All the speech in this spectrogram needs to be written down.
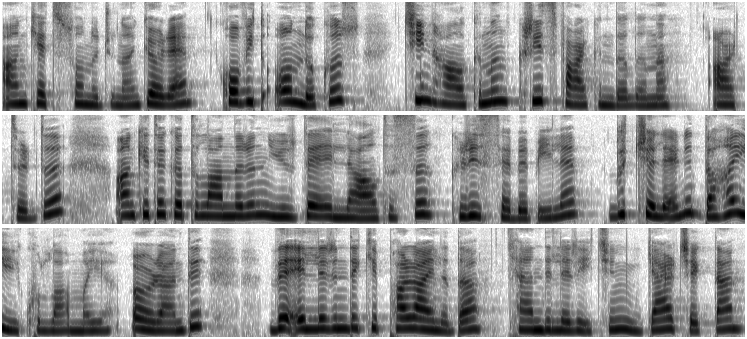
anket sonucuna göre COVID-19 Çin halkının kriz farkındalığını arttırdı. Ankete katılanların %56'sı kriz sebebiyle bütçelerini daha iyi kullanmayı öğrendi ve ellerindeki parayla da kendileri için gerçekten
